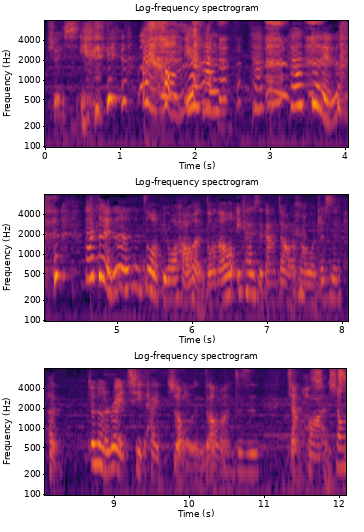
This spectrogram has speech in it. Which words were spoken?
学习，好厉害。他他这点是，他这点真的是做的比我好很多。然后一开始刚交往的时候，我就是很就那个锐气太重了，你知道吗？就是。讲话很直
